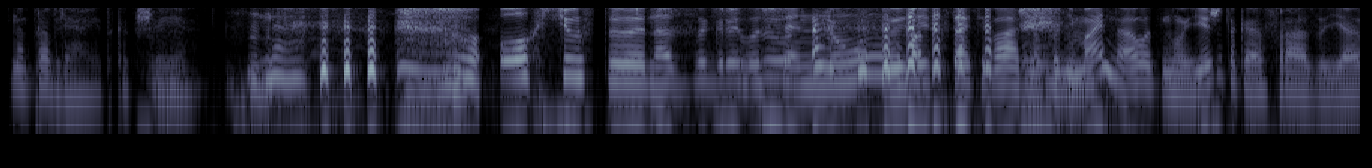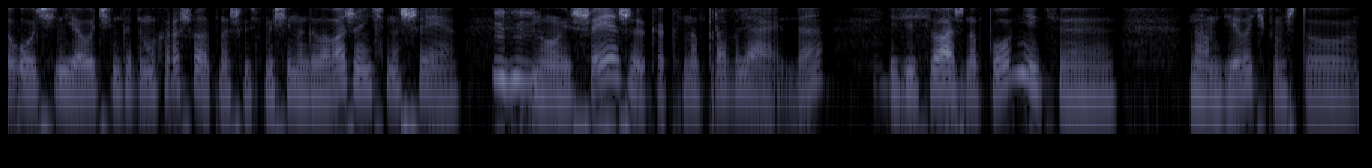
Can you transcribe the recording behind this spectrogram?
направляет, как шея. Ох, чувствую, нас загрызут. Слушай, ну... Ну, здесь, кстати, важно понимать, да, вот, ну, есть же такая фраза, я очень, я очень к этому хорошо отношусь. Мужчина — голова, женщина — шея. Ну, и шея же как направляет, да? И здесь важно помнить э, нам, девочкам, что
